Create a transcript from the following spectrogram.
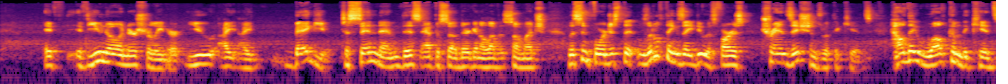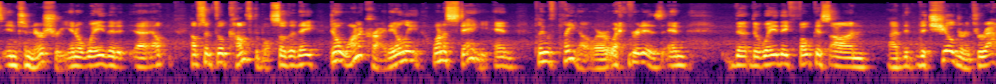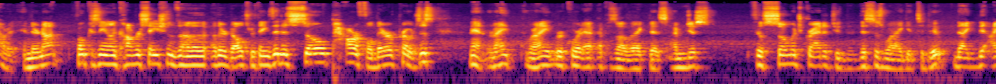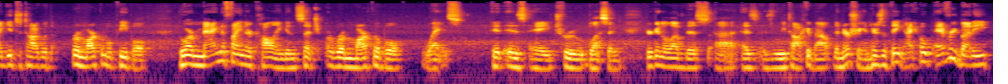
if if you know a nursery leader, you I, I beg you to send them this episode. They're going to love it so much. Listen for just the little things they do as far as transitions with the kids, how they welcome the kids into nursery in a way that it uh, help, helps them feel comfortable so that they don't want to cry. They only want to stay and play with Play Doh or whatever it is. And the, the way they focus on uh, the, the children throughout it. And they're not focusing on conversations with other, adults or things. It is so powerful. Their approach. This man, when I when I record episodes like this, I'm just feel so much gratitude that this is what I get to do. Like I get to talk with remarkable people who are magnifying their calling in such a remarkable ways. It is a true blessing. You're going to love this uh, as, as we talk about the nursery. And here's the thing: I hope everybody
